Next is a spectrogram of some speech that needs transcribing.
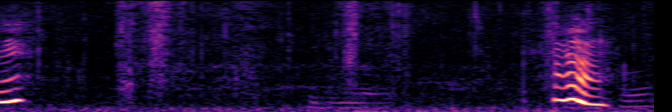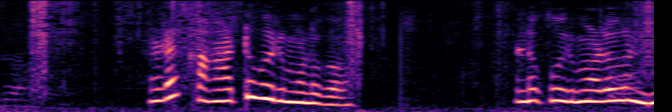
ഏ? ആ എവിടെ കാട്ടു കുരുമുളകോ ഇവിടെ കുരുമുളക് ഉണ്ട് കുരുമുളക് ഉണ്ടാവുമോ ഉണ്ടായിക്കാനല്ലോ കണ്ടാണെന്നുണ്ട് ഇവിടെ കണ്ടു. പണ്ട് കഴിഞ്ഞ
